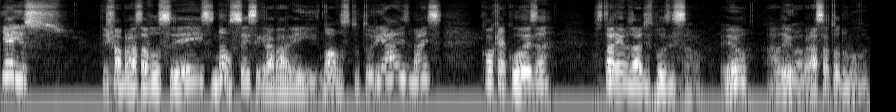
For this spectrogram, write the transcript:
E é isso. Deixa um abraço a vocês. Não sei se gravarei novos tutoriais, mas qualquer coisa estaremos à disposição. Eu, valeu, abraço a todo mundo.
